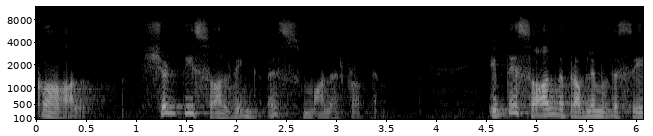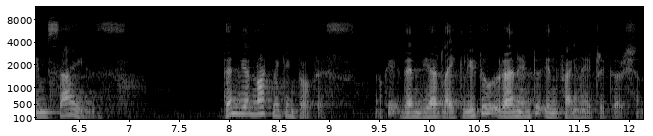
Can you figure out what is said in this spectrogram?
call should be solving a smaller problem. If they solve the problem of the same size, then we are not making progress. Okay? Then we are likely to run into infinite recursion.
